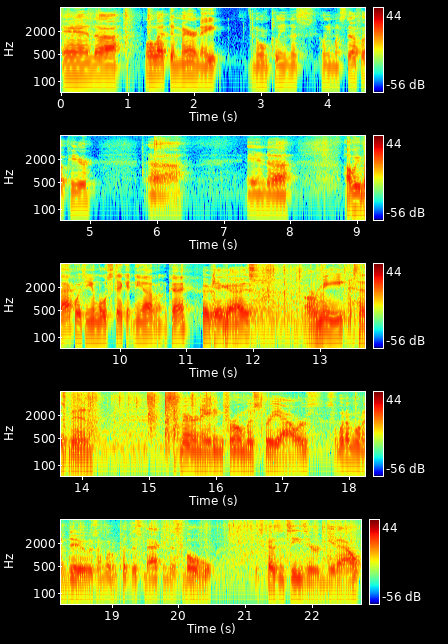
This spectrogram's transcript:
And uh, we'll let them marinate. I'm going to clean this, clean my stuff up here. Uh, and uh, I'll be back with you and we'll stick it in the oven, okay? Okay, guys our meat has been marinating for almost three hours. So what I'm going to do is I'm going to put this back in this bowl just because it's easier to get out.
